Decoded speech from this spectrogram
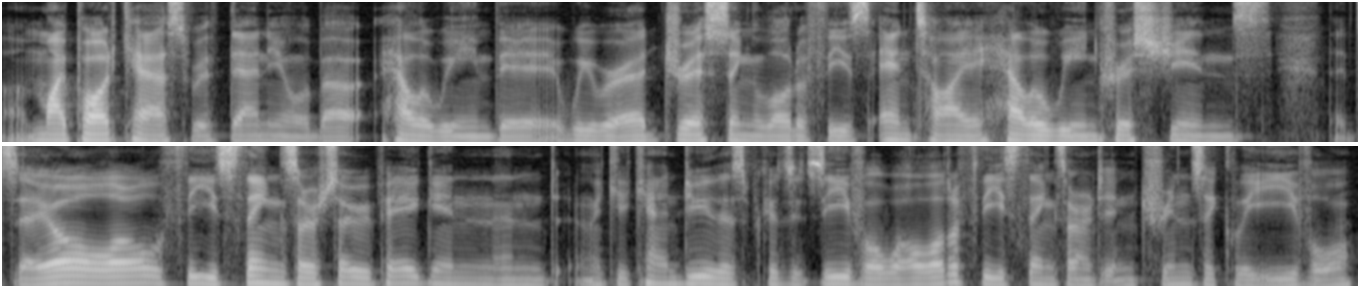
uh, my podcast with Daniel about Halloween, there we were addressing a lot of these anti-Halloween Christians that say, "Oh, all of these things are so pagan, and like you can't do this because it's evil." Well, a lot of these things aren't intrinsically evil,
